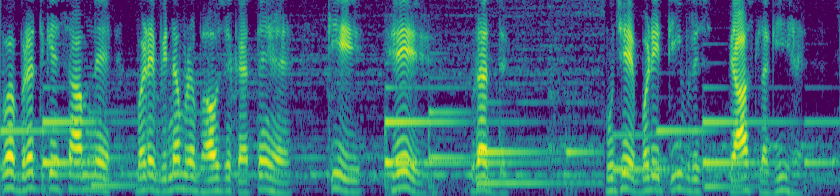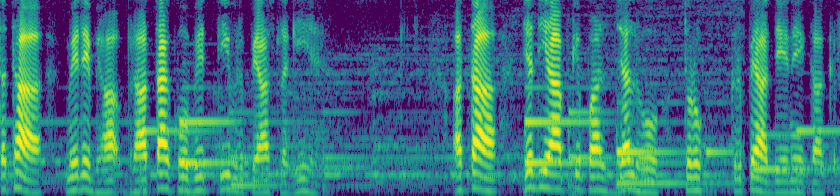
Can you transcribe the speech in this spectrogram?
वह वृद्ध के सामने बड़े विनम्र भाव से कहते हैं कि, हे वृद्ध मुझे बड़ी तीव्र प्यास लगी है तथा मेरे भ्राता को भी तीव्र प्यास लगी है। अतः यदि आपके पास जल हो तो कृपया देने का कर,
